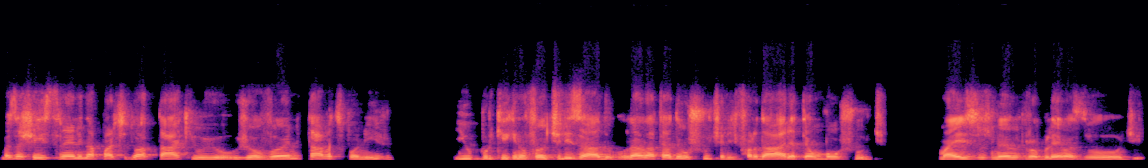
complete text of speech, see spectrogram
Mas achei estranho ali na parte do ataque, o Giovani estava disponível e o porquê que não foi utilizado. O Léo deu um chute ali de fora da área, até um bom chute, mas os mesmos problemas do, de,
